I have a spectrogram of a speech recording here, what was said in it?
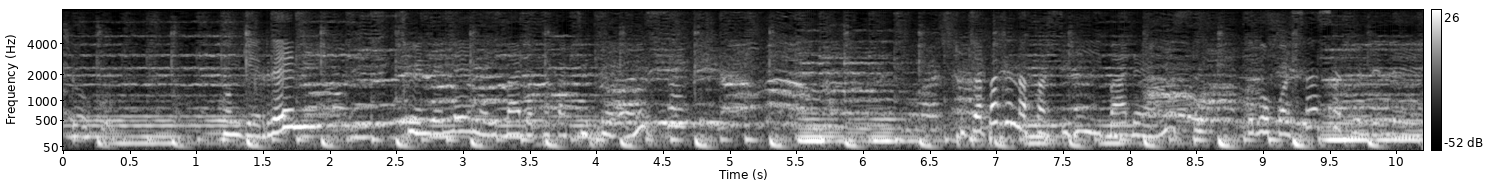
kidogo. Hongereni, tuendelee na ibada takatifu ya misa. Tutapata nafasi hii baada ya misa, kwa hivyo kwa sasa tuendelee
